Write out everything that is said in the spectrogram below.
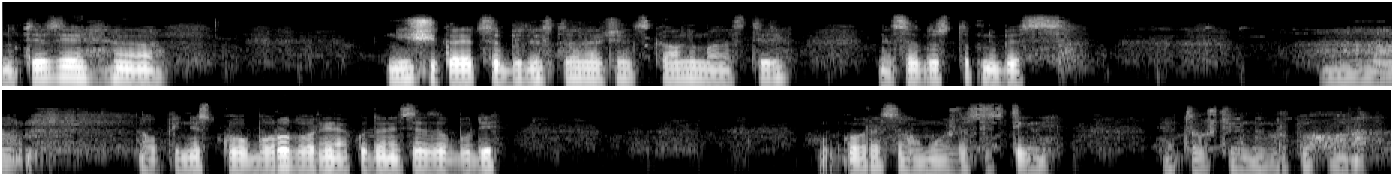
Но тези а, ниши, където са били този наречени скални манастири, не са достъпни без а, алпинистко оборудване, някой да не се забуди. Отгоре само може да се стигне. Ето още една група хора.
